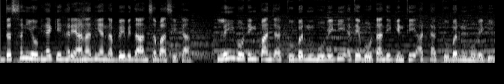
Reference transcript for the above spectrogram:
ਦੱਸਣਯੋਗ ਹੈ ਕਿ ਹਰਿਆਣਾ ਦੀਆਂ 90 ਵਿਧਾਨ ਸਭਾ ਸੀਟਾਂ ਲਈ VOTING 5 ਅਕਤੂਬਰ ਨੂੰ ਹੋਵੇਗੀ ਅਤੇ ਵੋਟਾਂ ਦੀ ਗਿਣਤੀ 8 ਅਕਤੂਬਰ ਨੂੰ ਹੋਵੇਗੀ।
